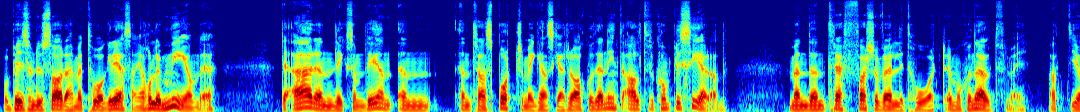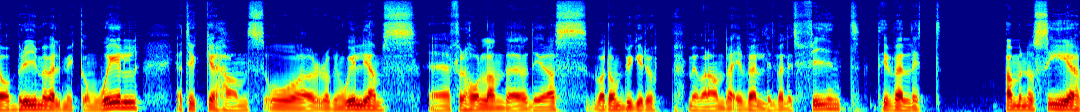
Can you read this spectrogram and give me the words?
Och precis som du sa det här med tågresan, jag håller med om det. det är en, liksom, det är en, en, en transport som är ganska rak och den är inte alltför komplicerad. Men den träffar så väldigt hårt emotionellt för mig. Att jag bryr mig väldigt mycket om Will. Jag tycker hans och Robin Williams eh, förhållande, deras, vad de bygger upp med varandra är väldigt, väldigt fint. Det är väldigt, ja men att se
